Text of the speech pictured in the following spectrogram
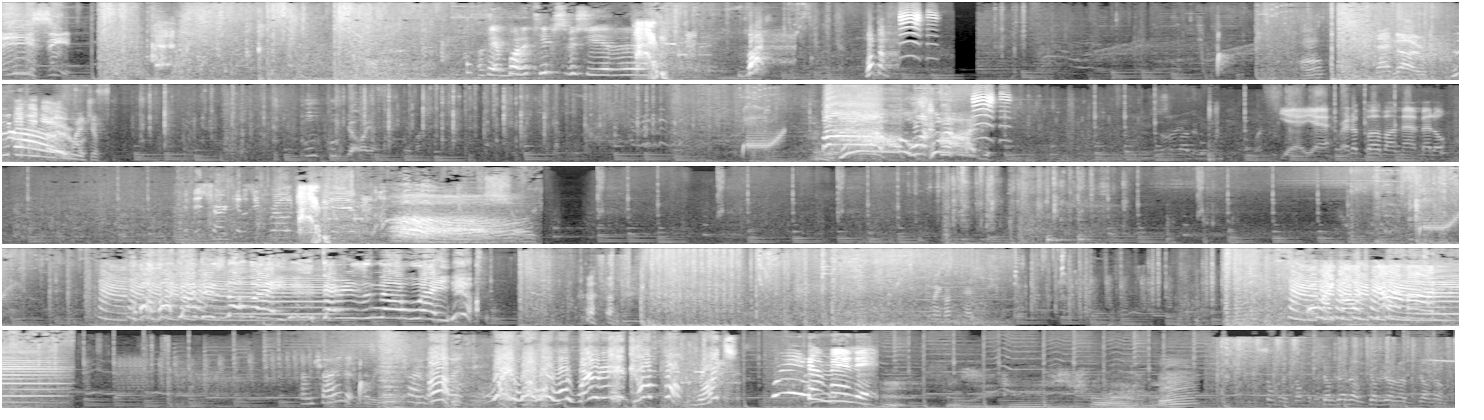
Easy! Ok, bare tips hvis du gir eh, Hva? No! No! Yeah, yeah, right above on that metal. If this shark kills you, bro, negative. Oh I'm trying to. This wait, trying to. Ah! Wait! Whoa! Whoa! Whoa! Where did he come from? What? Wait a minute. Jump! Jump! Jump! Jump! Jump! Jump! Jump!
